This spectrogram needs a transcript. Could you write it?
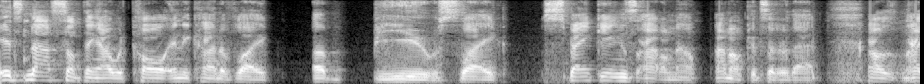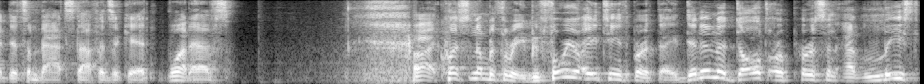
it's not something I would call any kind of like abuse, like spankings, I don't know. I don't consider that. I was I did some bad stuff as a kid, whatevs. All right, question number three. Before your 18th birthday, did an adult or person at least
